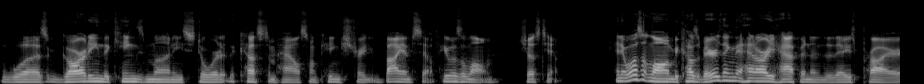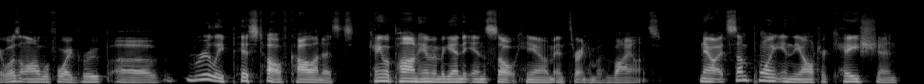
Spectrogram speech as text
was guarding the king's money stored at the custom house on King Street by himself. He was alone, just him. And it wasn't long because of everything that had already happened in the days prior. It wasn't long before a group of really pissed off colonists came upon him and began to insult him and threaten him with violence. Now, at some point in the altercation,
